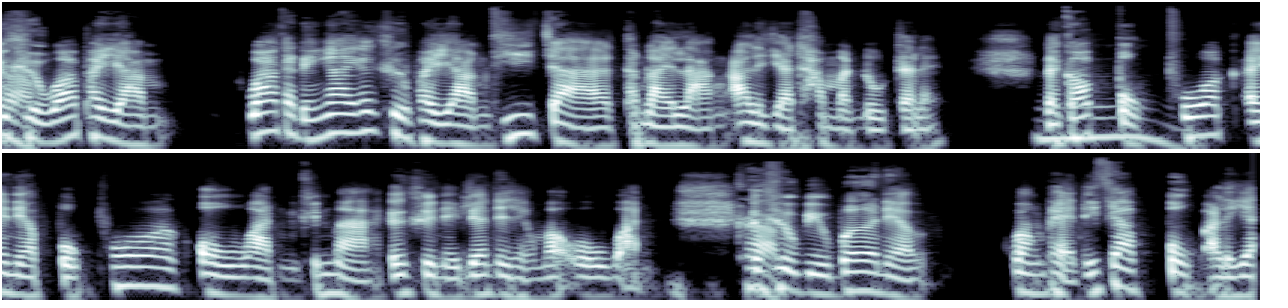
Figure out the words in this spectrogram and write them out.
ก็คือว่าพยายามว่ากันง่ายๆก็คือพยายามที่จะทำลายล้างอารยธรรมมนุษย์นั่นแหละแล้วก็ปลุกพวกไอเนี่ยปลุกพวกโอวันขึ้นมา ก็คือในเรื่องที่ใช้คำว่า Old One ครับ ก็คือวิลเบอร์เนี่ย วางแผนที่จะปลุกอารย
